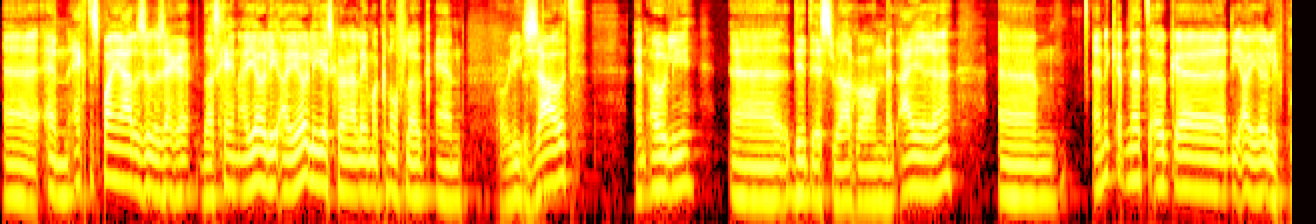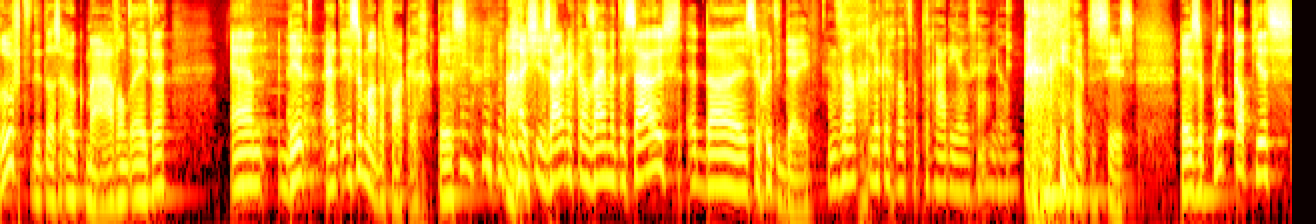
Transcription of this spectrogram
Eh, en echte Spanjaarden zullen zeggen, dat is geen aioli. Aioli is gewoon alleen maar knoflook en Olie. zout en olie. Eh, dit is wel gewoon met eieren. Ehm, en ik heb net ook eh, die aioli geproefd. Dit was ook mijn avondeten. En dit, het is een motherfucker. Dus als je zuinig kan zijn met de saus, dat is een goed idee. En het is wel gelukkig dat we op de radio zijn dan. ja, precies. Deze plopkapjes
